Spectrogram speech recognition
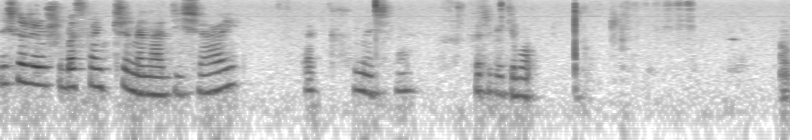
Myślę, że już chyba skończymy na dzisiaj. Tak myślę. Poczekajcie, bo... O,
